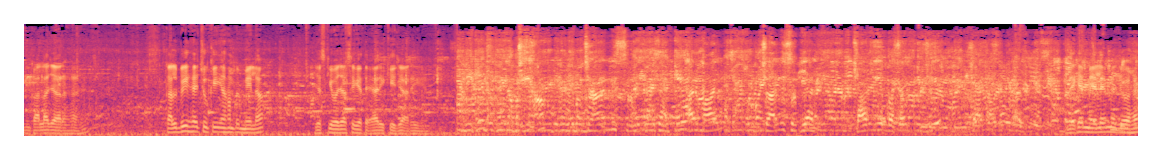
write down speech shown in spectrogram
निकाला जा रहा है। कल भी है चूँकि यहाँ पे मेला। जिसकी वजह से ये तैयारी की जा रही है। देखिए, मेले में जो है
